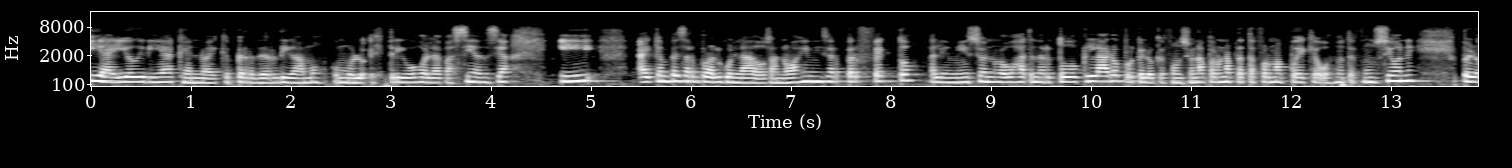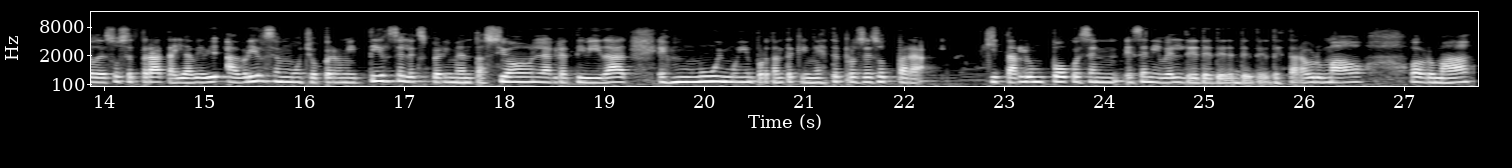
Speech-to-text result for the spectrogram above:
Y ahí yo diría que no hay que perder, digamos, como los estribos o la paciencia y hay que empezar por algún lado, o sea, no a iniciar perfecto, al inicio no lo vas a tener todo claro porque lo que funciona para una plataforma puede que a vos no te funcione, pero de eso se trata y abrirse mucho, permitirse la experimentación, la creatividad, es muy, muy importante que en este proceso para quitarle un poco ese, ese nivel de, de, de, de estar abrumado o abrumada,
